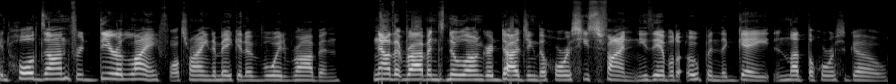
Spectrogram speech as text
and holds on for dear life while trying to make it avoid Robin. Now that Robin's no longer dodging the horse, he's fine and he's able to open the gate and let the horse go.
